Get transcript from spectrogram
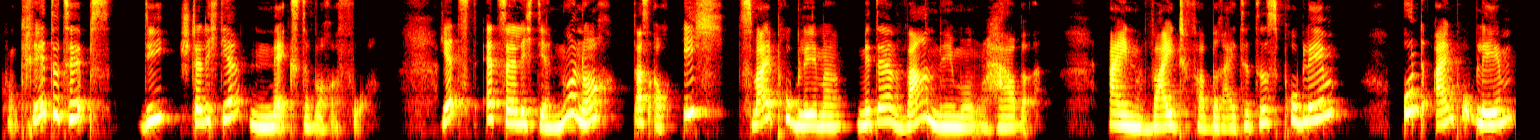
konkrete Tipps, die stelle ich dir nächste Woche vor. Jetzt erzähle ich dir nur noch, dass auch ich zwei Probleme mit der Wahrnehmung habe. Ein weit verbreitetes Problem und ein Problem,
